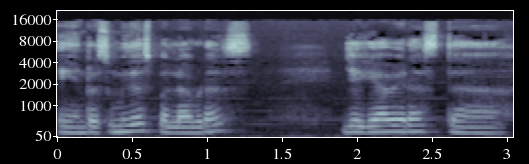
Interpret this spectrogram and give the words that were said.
en resumidas palabras, llegué a ver hasta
